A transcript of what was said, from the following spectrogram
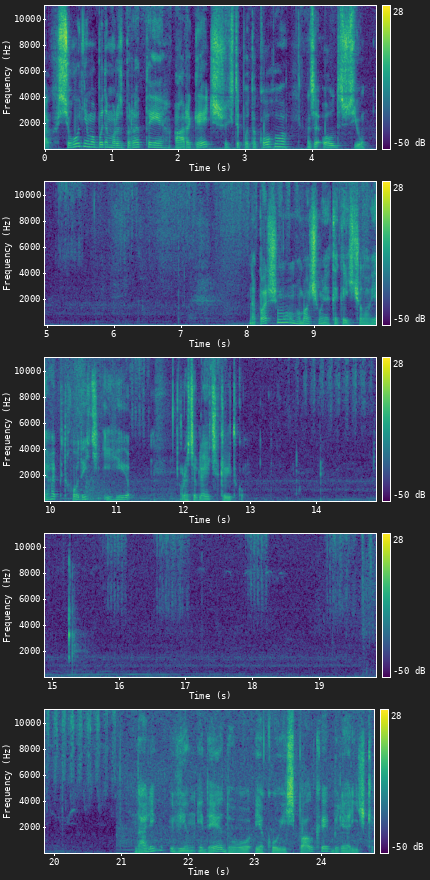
Так, сьогодні ми будемо розбирати R-Gage, щось типу такого, The Old View. На першому ми бачимо, як якийсь чолов'яга підходить і роздивляється квітку. Далі він іде до якоїсь палки біля річки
